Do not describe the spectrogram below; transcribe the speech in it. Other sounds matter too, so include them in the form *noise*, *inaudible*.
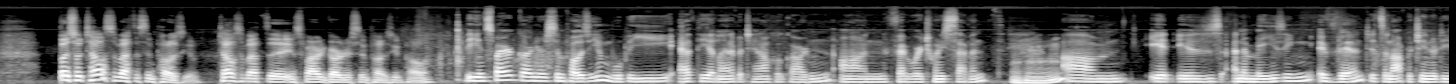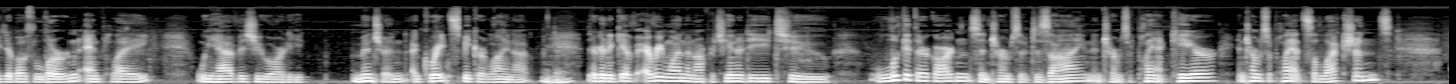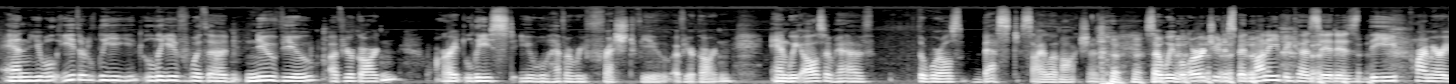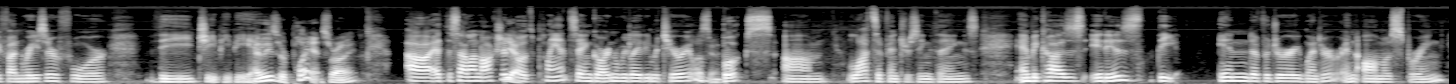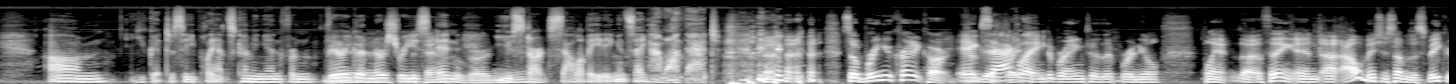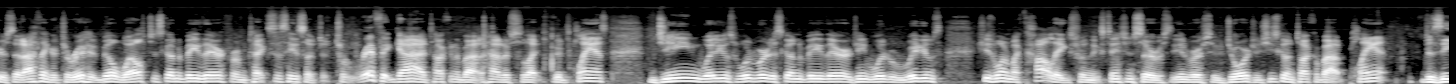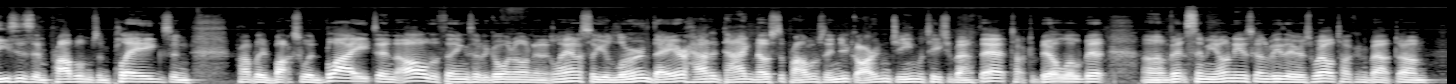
But so tell us about the symposium. Tell us about the Inspired Gardener Symposium, Paula. The Inspired Gardener Symposium will be at the Atlanta Botanical Garden on February 27th. Mm-hmm. Um, it is an amazing event. It's an opportunity to both learn and play. We have, as you already mentioned, a great speaker lineup. Okay. They're going to give everyone an opportunity to look at their gardens in terms of design, in terms of plant care, in terms of plant selections and you will either leave, leave with a new view of your garden or at least you will have a refreshed view of your garden. And we also have the world's best silent auction. *laughs* so we will urge you to spend money because it is the primary fundraiser for the GPPA. And these are plants, right? Uh, at the silent auction, yeah. both plants and garden related materials, okay. books, um, lots of interesting things. And because it is the end of a dreary winter and almost spring, um, you get to see plants coming in from very yeah, good nurseries, and garden, you yeah. start salivating and saying, "I want that." *laughs* so bring your credit card. Exactly. to bring to the perennial plant uh, thing, and uh, I will mention some of the speakers that I think are terrific. Bill Welch is going to be there from Texas. He's such a terrific guy talking about how to select good plants. Jean Williams Woodward is going to be there. Jean Woodward Williams. She's one of my colleagues from the Extension Service at the University of Georgia. She's going to talk about plant diseases and problems and plagues and probably boxwood blight and all the things that are going on in Atlanta. So you learn there how to diagnose the problems in your garden. Jean will teach about that. Talk to Bill a little bit. Uh, Vince Simeone is going to be there as well, talking about. Um,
